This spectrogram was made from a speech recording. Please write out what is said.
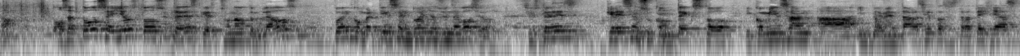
¿No? O sea, todos ellos, todos ustedes que son autoempleados, pueden convertirse en dueños de un negocio. Si ustedes crecen su contexto y comienzan a implementar ciertas estrategias,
